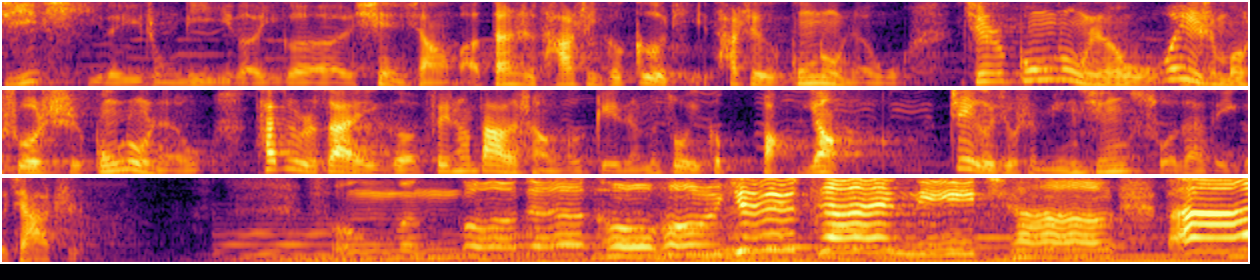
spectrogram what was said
集体的一种利益的一个现象吧，但是他是一个个体，他是一个公众人物。其实公众人物为什么说是公众人物？他就是在一个非常大的场合给人们做一个榜样，这个就是明星所在的一个价值。风吻过的口红欲盖弥彰啊，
